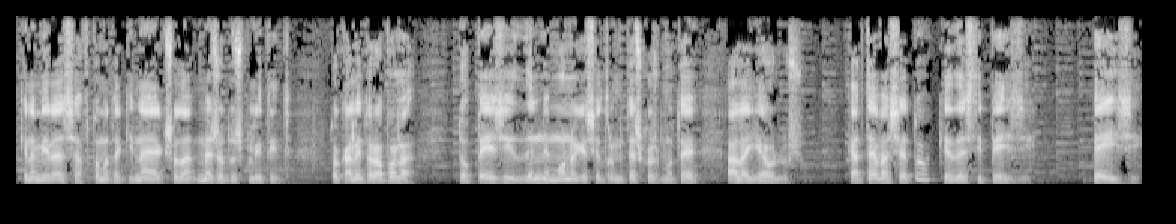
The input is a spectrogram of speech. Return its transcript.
και να μοιράζεις αυτόματα κοινά έξοδα μέσω του Split Το καλύτερο απ' όλα, το Pace δεν είναι μόνο για συνδρομητές Κοσμοτέ, αλλά για όλους. Κατέβασέ το και δες τι παίζει. Παίζει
